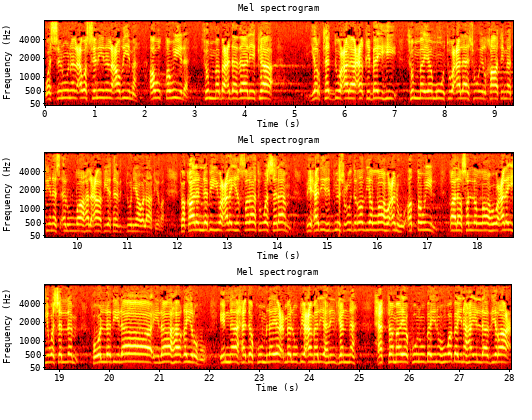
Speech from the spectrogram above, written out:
والسنون والسنين العظيمة أو الطويلة. ثم بعد ذلك يرتد على عقبيه ثم يموت على سوء الخاتمة. نسأل الله العافية في الدنيا والآخرة. فقال النبي عليه الصلاة والسلام في حديث ابن مسعود رضي الله عنه الطويل قال صلى الله عليه وسلم هو الذي لا إله غيره. إن أحدكم ليعمل بعمل أهل الجنة حتى ما يكون بينه وبينها إلا ذراع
